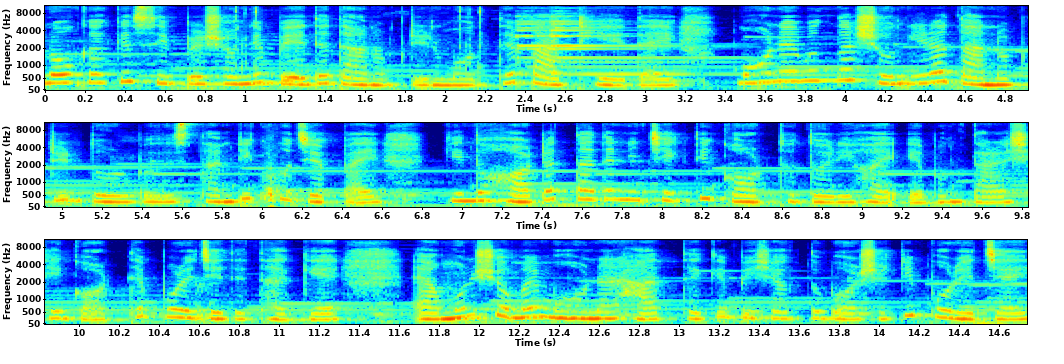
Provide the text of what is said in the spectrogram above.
নৌকাকে সিপের সঙ্গে বেঁধে দানবটির মধ্যে পাঠিয়ে দেয়। মোহন এবং তার সঙ্গীরা দানবটির দুর্বল স্থানটি খুঁজে পায়, কিন্তু হঠাৎ তাদের নিচে একটি গর্ত তৈরি হয় এবং তারা সেই গর্তে পড়ে যেতে থাকে। এমন সময় মোহনার হাত থেকে বিষাক্ত বর্ষাটি পড়ে যায়।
